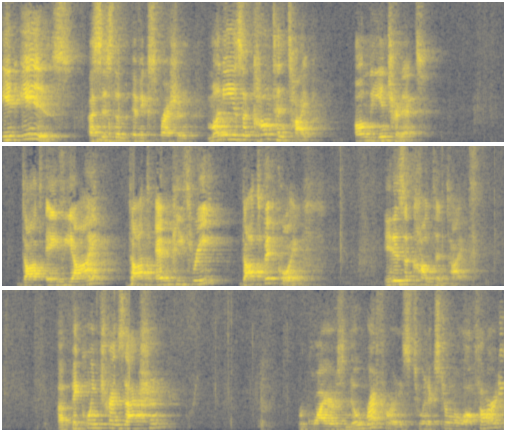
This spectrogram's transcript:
It is a system of expression. Money is a content type on the internet. .avi, .mp3, .bitcoin. It is a content type. A Bitcoin transaction requires no reference to an external authority.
